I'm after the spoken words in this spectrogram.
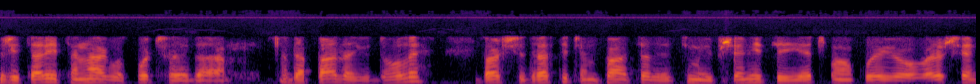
žitarica naglo počele da, da padaju dole, baš je drastičan pad sad recimo i pšenice i ječma koji je ovršen,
